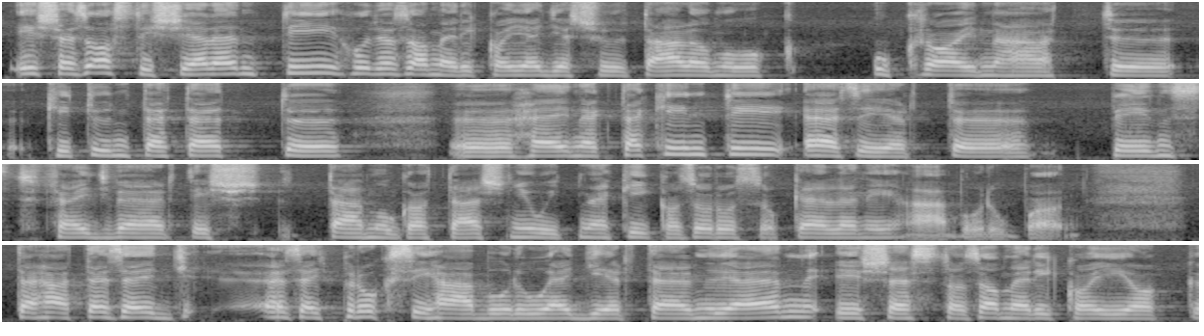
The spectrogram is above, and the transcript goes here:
És ez azt is jelenti, hogy az amerikai Egyesült Államok Ukrajnát kitüntetett helynek tekinti, ezért pénzt, fegyvert és támogatást nyújt nekik az oroszok elleni háborúban. Tehát ez egy, ez egy proxy háború egyértelműen, és ezt az amerikaiak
